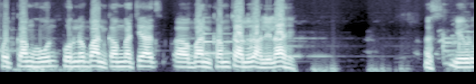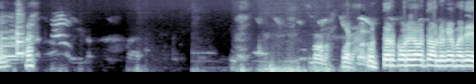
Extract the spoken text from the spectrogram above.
खोदकाम होऊन पूर्ण बांधकामाचे आज बांधकाम चालू झालेलं आहे. एवढं. बोला. उत्तर कोरेगाव तालुक्यामध्ये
